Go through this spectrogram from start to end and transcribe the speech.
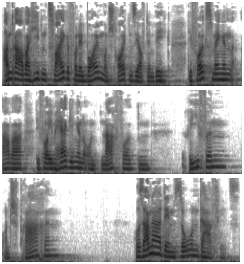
Andere aber hieben Zweige von den Bäumen und streuten sie auf den Weg. Die Volksmengen aber, die vor ihm hergingen und nachfolgten, riefen und sprachen, Hosanna dem Sohn Davids.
